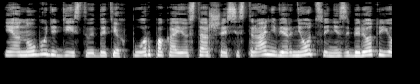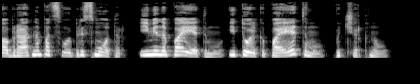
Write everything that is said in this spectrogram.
И оно будет действовать до тех пор, пока ее старшая сестра не вернется и не заберет ее обратно под свой присмотр. Именно поэтому, и только поэтому, подчеркнул,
